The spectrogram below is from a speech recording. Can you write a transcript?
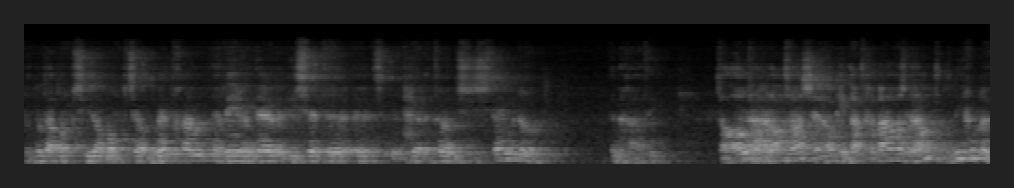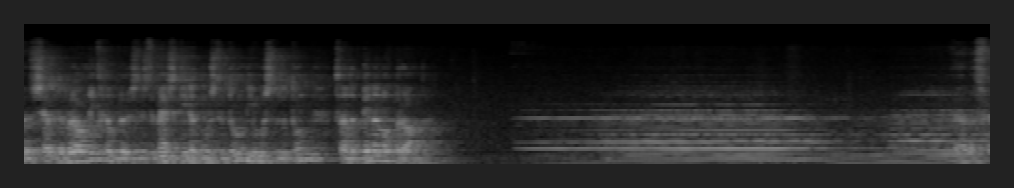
Dat moet allemaal precies allemaal op hetzelfde moment gaan. En weer een derde die zet eh, de elektronische systemen erop. En dan gaat hij. Terwijl overal brand was en ook in dat gebouw was brand. Dat is niet gebeurd. Ze hebben de brand niet geblust. Dus de mensen die dat moesten doen, die moesten het doen terwijl het binnen nog brandde. Ik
